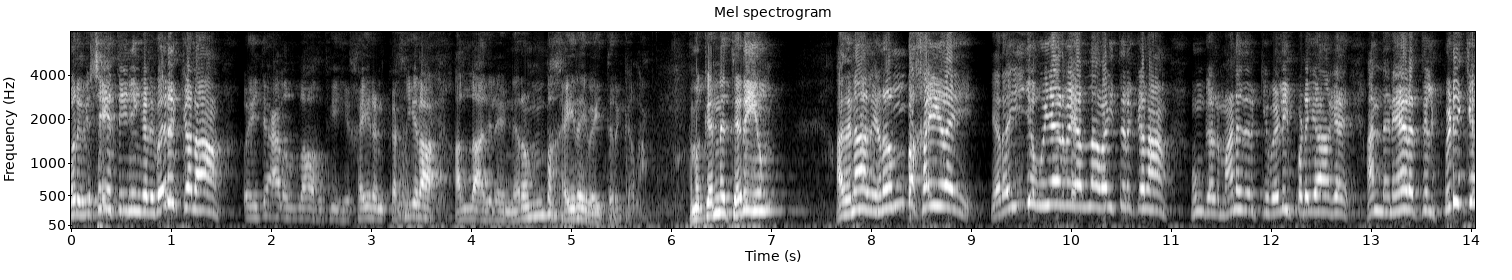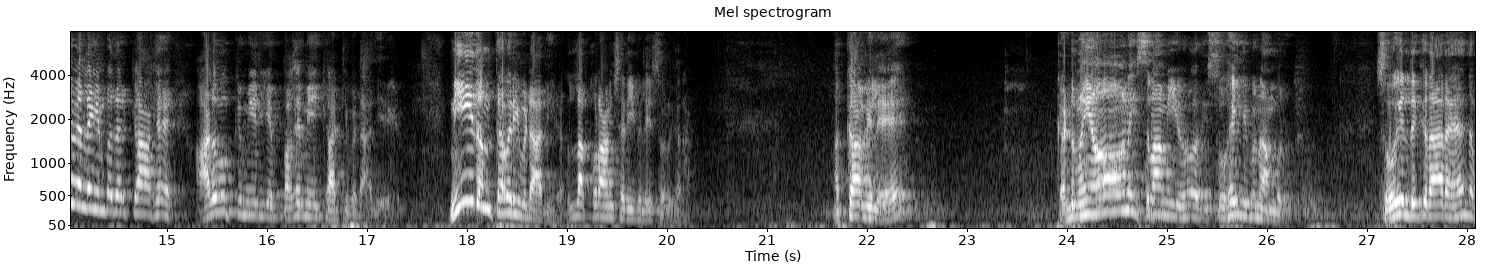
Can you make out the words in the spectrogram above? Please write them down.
ஒரு விஷயத்தை நீங்கள் வெறுக்கலாம். அல்லாஹு ஹைரன் கசீரா. அல்லாஹ் அதிலே நிரம்ப ஹைரை வைத்திருக்கலாம். நமக்கு என்ன தெரியும்? அதனால் ரொம்ப ஹைரை நிறைய உயர்வை எல்லாம் வைத்திருக்கலாம். உங்கள் மனதிற்கு வெளிப்படையாக அந்த நேரத்தில் பிடிக்கவில்லை என்பதற்காக அளவுக்கு மீறிய பகைமையை காட்டி விடாதீர்கள் நீதம் தவறி விடாதீர்கள் அல்லாஹ் குரான் ஷரீஃபிலே சொல்கிறான். மக்காவிலே கடுமையான இஸ்லாமிய விரோதி சுஹைல் இப்னு சுகையில் சுஹைல் இருக்கிறார இந்த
